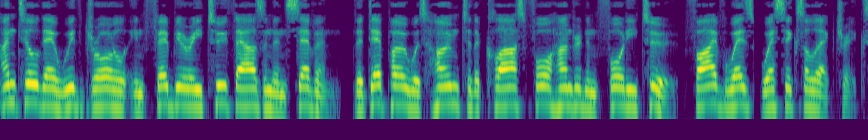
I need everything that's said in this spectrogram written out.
Until their withdrawal in February 2007, the depot was home to the Class 442 5 Wes Wessex Electrics.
